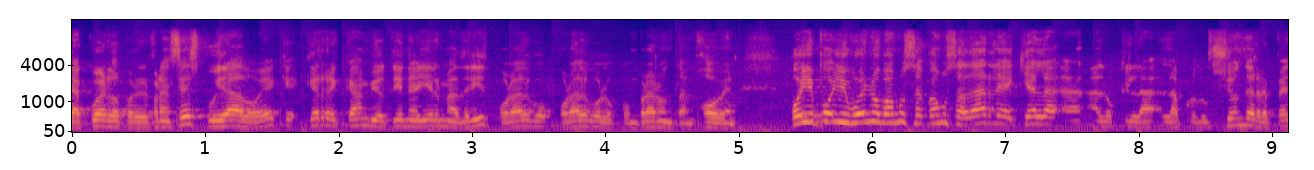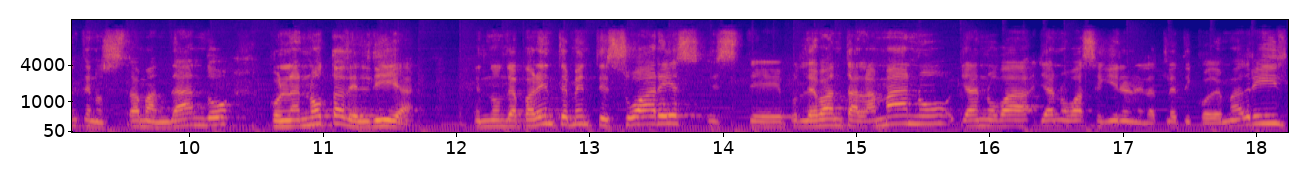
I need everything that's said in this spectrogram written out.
de acuerdo. Pero el francés, cuidado, ¿eh? ¿Qué, recambio tiene ahí el Madrid? Por algo, por algo lo compraron tan joven. Oye, Pollo, bueno, vamos a, vamos a darle aquí a, lo que la, producción de repente nos está mandando con la nota del día, en donde aparentemente Suárez este, pues, levanta la mano, ya no, va, ya no va a seguir en el Atlético de Madrid,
